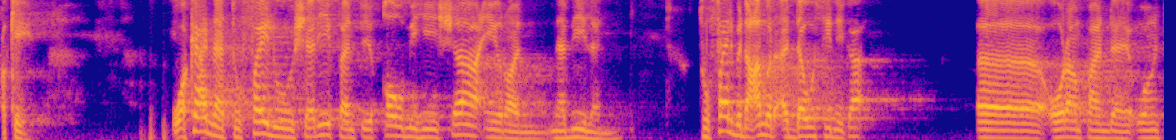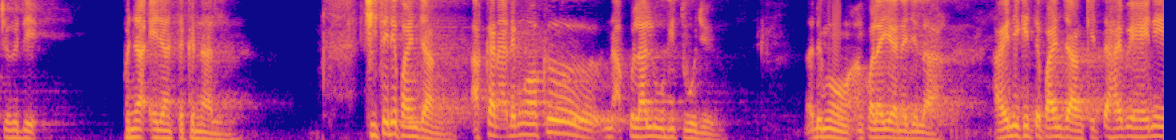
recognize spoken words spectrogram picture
Okey. Wa kana Tufailu syarifan fi qaumihi sya'iran nabilan. Tufail bin Amr Ad-Dawsi ni kak uh, orang pandai, orang cerdik, penyair yang terkenal. Cerita dia panjang. Akan nak dengar ke nak aku lalu gitu je? Nak dengar, angkau layan aje lah. Hari ni kita panjang. Kita habis hari ni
